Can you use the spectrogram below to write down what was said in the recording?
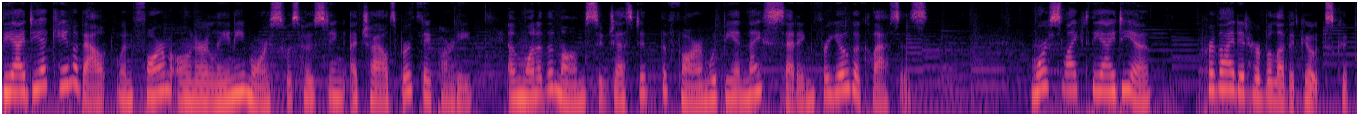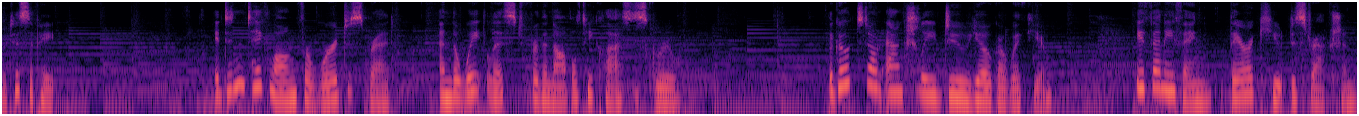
The idea came about when farm owner Lainey Morse was hosting a child's birthday party, and one of the moms suggested the farm would be a nice setting for yoga classes. Morse liked the idea, provided her beloved goats could participate. It didn't take long for word to spread, and the wait list for the novelty classes grew. The goats don't actually do yoga with you. If anything, they're a cute distraction.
